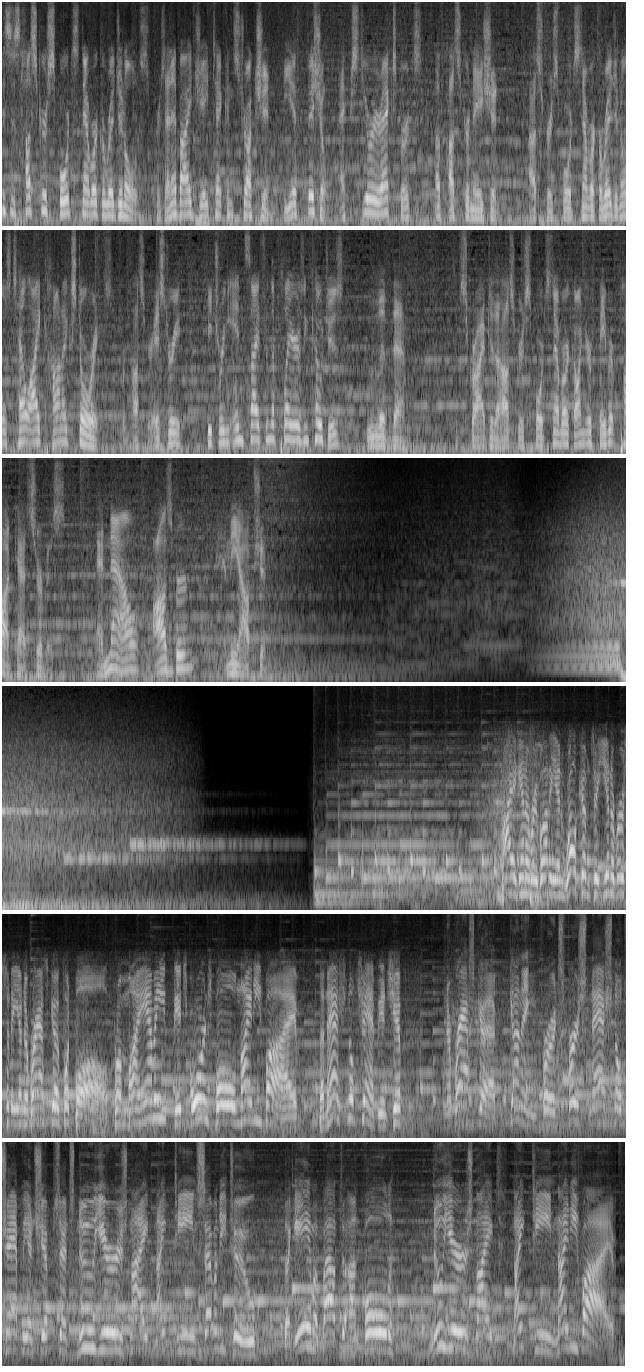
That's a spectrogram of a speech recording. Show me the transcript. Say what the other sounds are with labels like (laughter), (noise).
This is Husker Sports Network Originals, presented by JTech Construction, the official exterior experts of Husker Nation. Husker Sports Network Originals tell iconic stories from Husker history, featuring insights from the players and coaches who live them. Subscribe to the Husker Sports Network on your favorite podcast service. And now, Osborne and the Option. Hi again, everybody, and welcome to University of Nebraska football. From Miami, it's Orange Bowl 95, the national championship. Nebraska gunning for its first national championship since New Year's night 1972. The game about to unfold New Year's night 1995.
